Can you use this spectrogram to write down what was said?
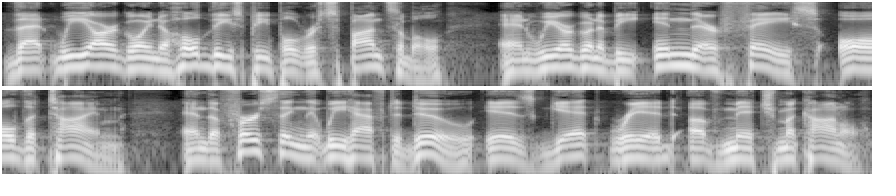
that we are going to hold these people responsible and we are going to be in their face all the time. And the first thing that we have to do is get rid of Mitch McConnell.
